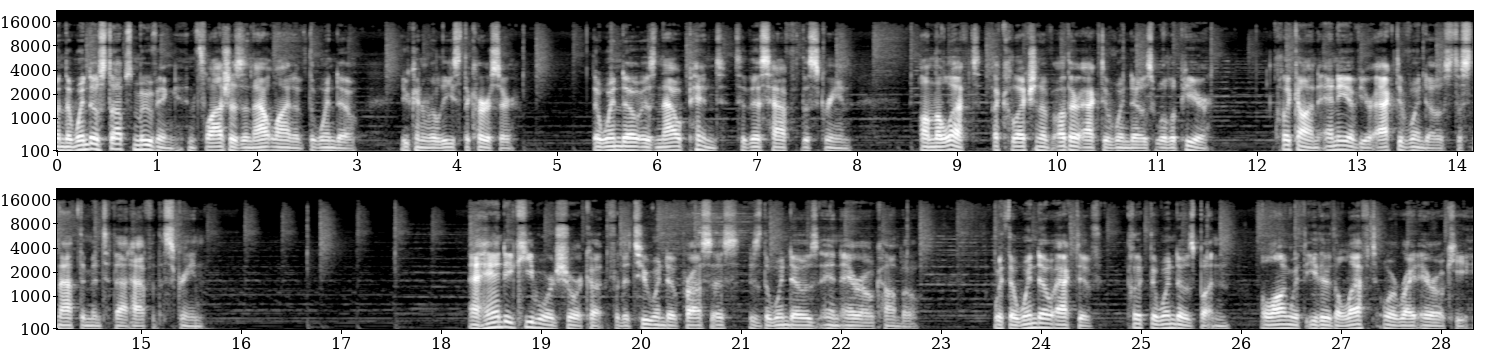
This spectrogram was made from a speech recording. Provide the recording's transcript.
When the window stops moving and flashes an outline of the window, you can release the cursor. The window is now pinned to this half of the screen. On the left, a collection of other active windows will appear. Click on any of your active windows to snap them into that half of the screen. A handy keyboard shortcut for the two-window process is the Windows and Arrow combo. With the window active, click the Windows button along with either the left or right arrow key.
